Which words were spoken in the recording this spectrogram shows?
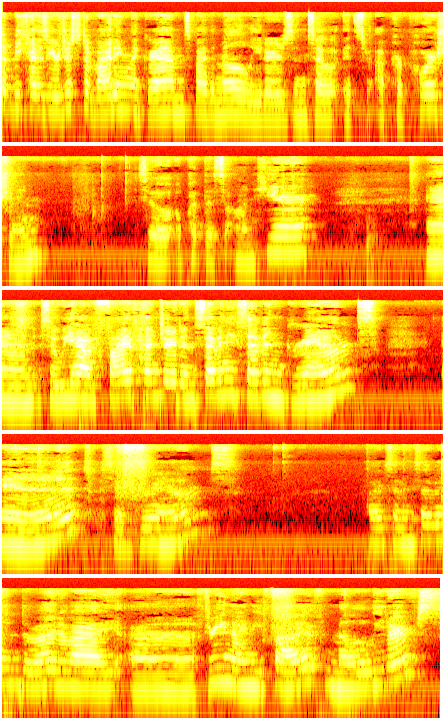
it because you're just dividing the grams by the milliliters. And so it's a proportion. So I'll put this on here. And so we have 577 grams and so grams, 577 divided by uh, 395 milliliters.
